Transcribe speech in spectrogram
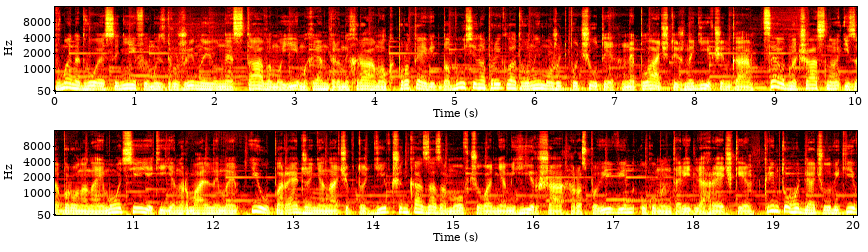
В мене двоє синів, і ми з дружиною не ставимо їм гендерних рамок. Проте від бабусі бабусі, наприклад, вони можуть почути не плач, ти ж не дівчинка. Це одночасно і заборона на емоції, які є нормальними, і упередження, начебто, дівчинка за замовчуванням гірша, розповів він у коментарі для гречки. Крім того, для чоловіків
